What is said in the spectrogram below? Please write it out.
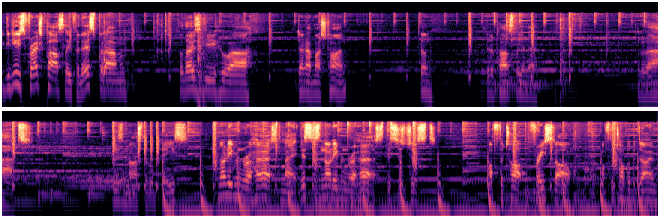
You could use fresh parsley for this, but um, for those of you who uh, don't have much time, boom, bit of parsley in there. Look at that. Here's a nice little piece. Not even rehearsed, mate. This is not even rehearsed. This is just off the top, freestyle, off the top of the dome.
